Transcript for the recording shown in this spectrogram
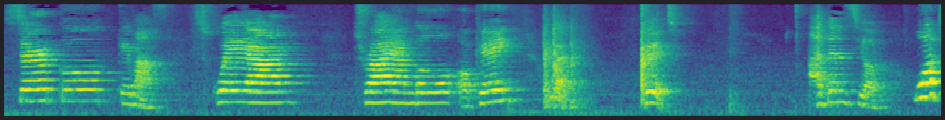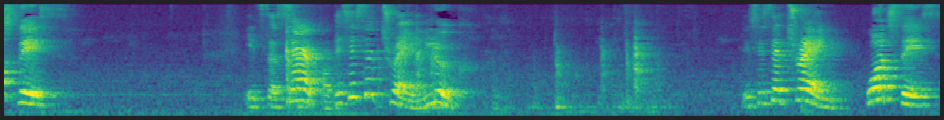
Circle, ¿qué más? Square, triangle, ¿ok? Well, good. Atención, what's this? It's a circle. This is a train, look. This is a train. What's this?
